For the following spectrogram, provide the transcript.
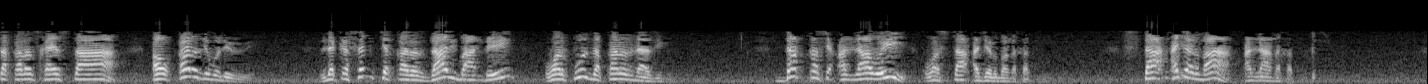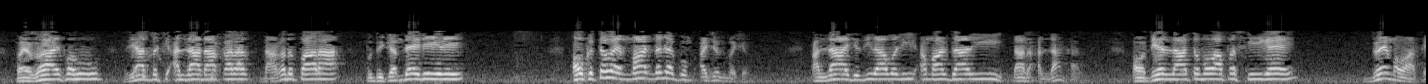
ته قرض خېستا او قرض ولې وي لکه څنګه چې قرضداري باندې ورکول د قرض لازم دقه سے الله وی وستا اجر باندې ختم ستا اجر ما الله نه ختم فیغایفه زیادت چې الله دا قرض داغه پارا پدې کنده دی او کته ما نه کوم اجر بشم اللہ جزیرہ ولی امالداری دار اللہ کار اور دیر اللہ تم واپس کی گئے دو مواقع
